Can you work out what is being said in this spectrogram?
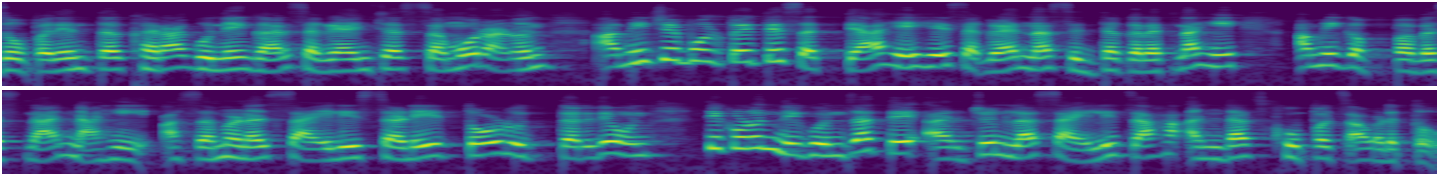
जोपर्यंत खरा गुन्हेगार सगळ्यांच्या समोर आणून आम्ही जे बोलतोय ते सत्य आहे हे सगळ्यांना सिद्ध करत नाही. आम्ही गप्प बसणार नाही असं म्हणत सायली सडे तोड उत्तर देऊन तिकडून निघून जाते. अर्जुनला सायलीचा हा अंदाज खूपच आवडतो.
